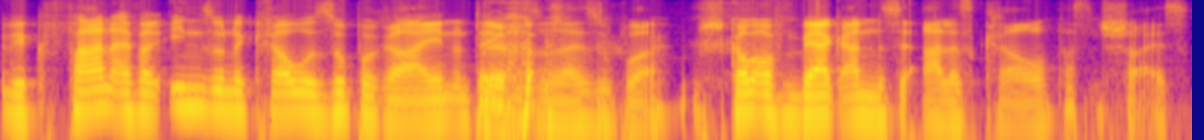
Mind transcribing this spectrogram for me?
wir fahren einfach in so eine graue Suppe rein und denken ja. so, na super. Ich komme auf den Berg an, ist alles grau. Was ein Scheiß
